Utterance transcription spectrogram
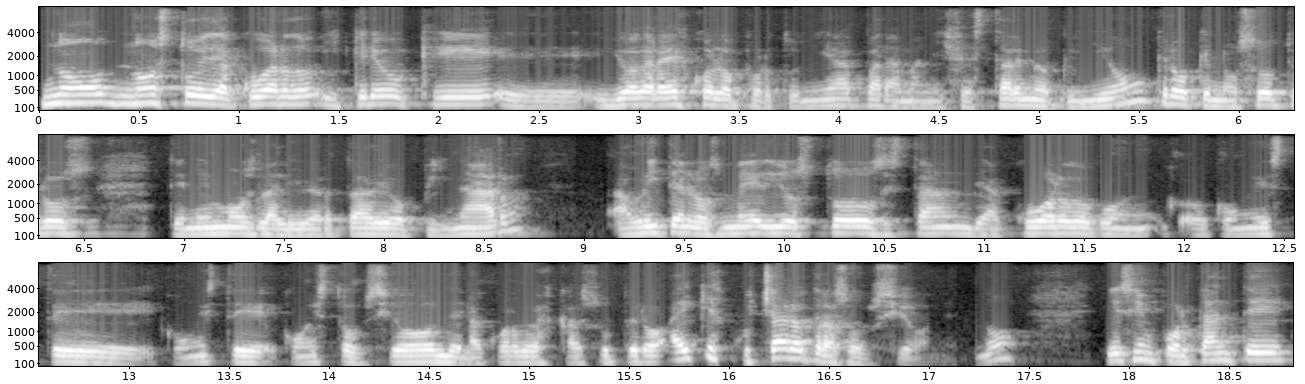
No, no estoy de acuerdo y creo que eh, yo agradezco la oportunidad para manifestar mi opinión. Creo que nosotros tenemos la libertad de opinar. Ahorita en los medios todos están de acuerdo con, este, con, este, con esta opción del acuerdo de Escazú, pero hay que escuchar otras opciones, ¿no? Y es importante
